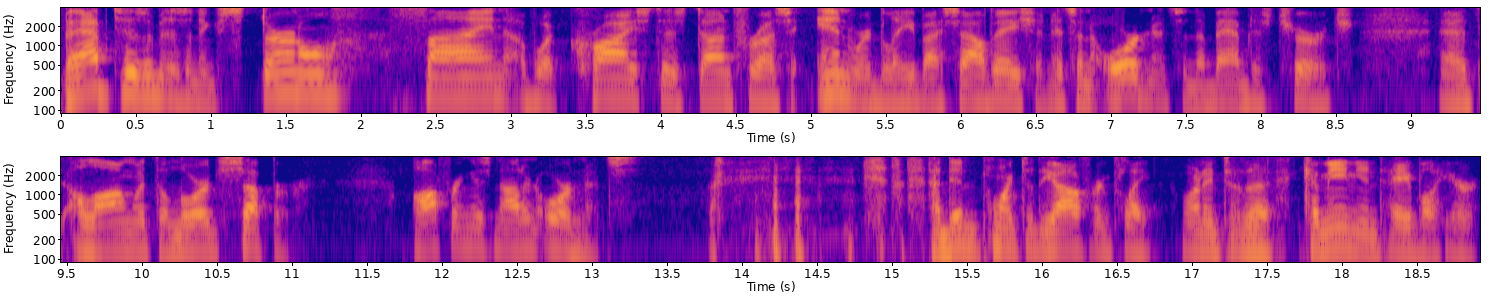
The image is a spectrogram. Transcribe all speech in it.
Baptism is an external sign of what Christ has done for us inwardly by salvation. It's an ordinance in the Baptist church, uh, along with the Lord's Supper. Offering is not an ordinance. I didn't point to the offering plate, I pointed to the communion table here.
